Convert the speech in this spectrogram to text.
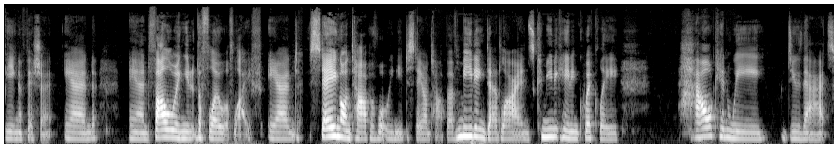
being efficient and and following you know, the flow of life and staying on top of what we need to stay on top of, meeting deadlines, communicating quickly, how can we do that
